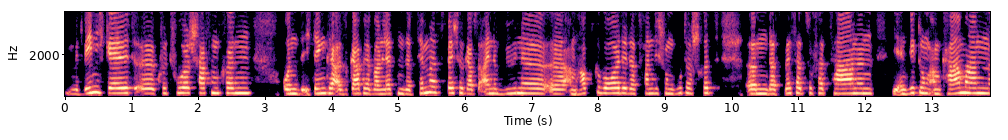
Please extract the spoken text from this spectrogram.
mit wenig Geld äh, Kultur schaffen können. Und ich denke, also es gab ja beim letzten September-Special gab es eine Bühne äh, am Hauptgebäude. Das fand ich schon ein guter Schritt, ähm, das besser zu verzahnen. Die Entwicklung am Karmann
